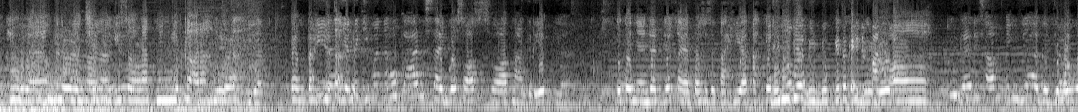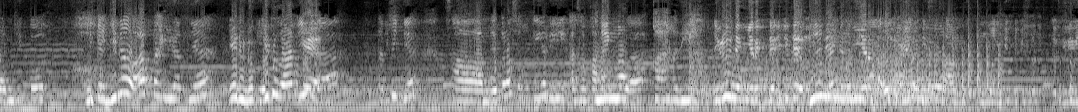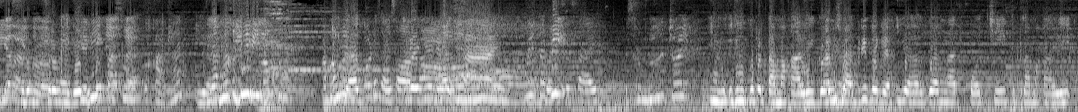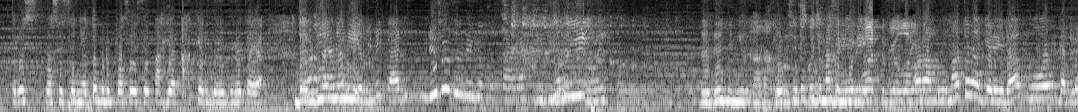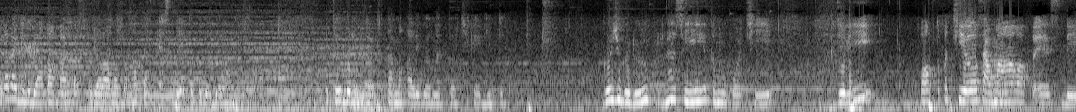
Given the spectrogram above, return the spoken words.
Lu bayangin lagi lagi sholat nyengir ke arah lu tahiyat iya. Tahiyatnya gimana? Bukan saya gue sholat sholat maghrib. Ya itu gue nyadar dia kayak posisi tahiyat akhir Jadi dia duduk gitu kayak duduk. oh. Enggak di samping dia agak jauhan gitu. Dia kayak gini loh tahiyatnya? Ya duduk gitu kan kayak iya tapi dia salamnya itu langsung ke kiri langsung ke nengok gua. ke arah dia. Jadi lu nyengir dia dia dia, dia nyengir gitu. Bisa sampingan gitu bisa dilihat gitu loh. seru kayak gitu jadi Kayak- pas lu ke kanan iya. dia ke kiri langsung. Enggak? Gue udah selesai. Sholat Udah, dia udah selesai. Wih, tapi- selesai. serem banget coy. Ini, ini gue pertama kali gue habis maghrib lagi ya. Iya, gue ngeliat Poci itu pertama kali. Terus posisinya tuh bener posisi tahiyat akhir bener-bener kayak Dan dia nyengir. gini kan. Dia tuh udah nengok ke arah kiri. Dia nyengir ke arah ya di situ gue cuma sendiri. Ini. orang rumah tuh lagi ada di dapur. Dapur kan lagi di belakang kan pas udah lama banget pas SD itu kejadiannya itu benar-benar pertama kali gue ngeliat poci kayak gitu. Gue juga dulu pernah sih ketemu Poci jadi waktu kecil sama waktu SD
